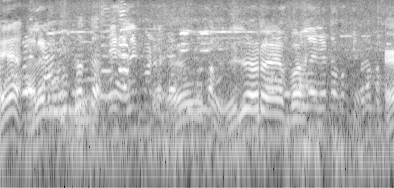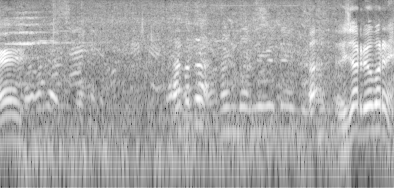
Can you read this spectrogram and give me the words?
ಏ ಹೈಲೈಟ್ ವಿಜಯವ್ರ ಬಾ. ಏ. ನೀವು ಬರ್ರಿ.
